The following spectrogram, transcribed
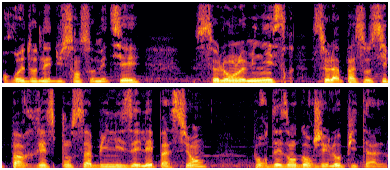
Redonner du sens au métier. Selon le ministre, cela passe aussi par responsabiliser les patients pour désengorger l'hôpital.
